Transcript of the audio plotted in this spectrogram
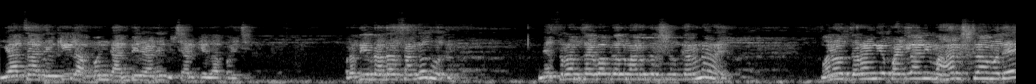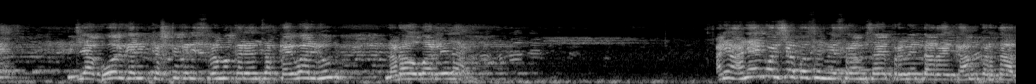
याचा देखील आपण गांभीर्याने विचार केला पाहिजे. प्रदीप दादा सांगत होते. नेसराम साहेब आपल्याला मार्गदर्शन करणार आहे मनोज जरांगे पाटलांनी महाराष्ट्रामध्ये इथल्या गोरगरीब कष्टकरी श्रमकऱ्यांचा कैवार घेऊन लढा उभारलेला आहे. आणि अनेक वर्षापासून मेसराम साहेब प्रवीण दादा हे काम करतात.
